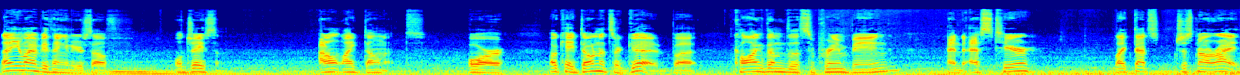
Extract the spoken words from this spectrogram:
Now you might be thinking to yourself, well, Jason, I don't like donuts. Or, okay, donuts are good, but calling them the Supreme Being and S tier, Like, that's just not right.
